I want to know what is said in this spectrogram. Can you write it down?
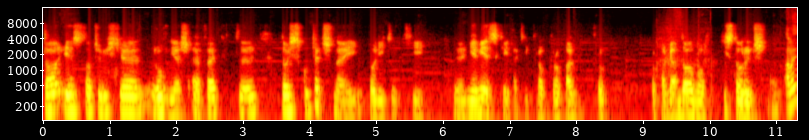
to- jest oczywiście również efekt dość skutecznej polityki niemieckiej, takiej pro, propag, pro, propagandowo-historycznej. Ale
